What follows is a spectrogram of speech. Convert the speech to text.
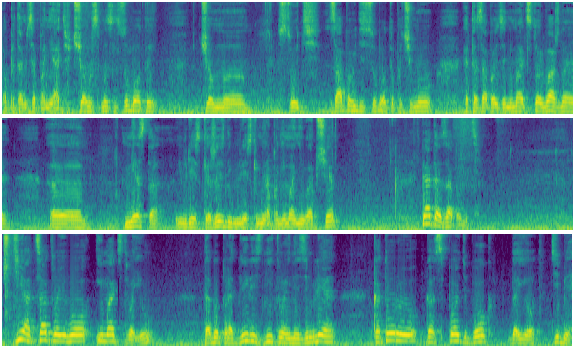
попытаемся понять, в чем смысл субботы, в чем э, суть заповеди субботы, почему эта заповедь занимает столь важное э, место в еврейской жизни, в еврейском миропонимании вообще. Пятая заповедь. Чти отца твоего и мать твою, дабы продлились дни твои на земле, которую Господь Бог дает тебе.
